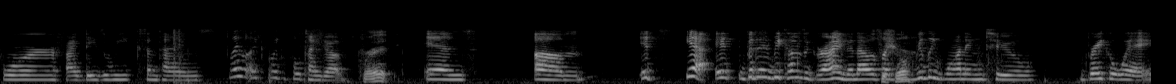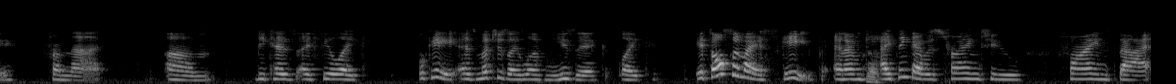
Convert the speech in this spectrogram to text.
4 or 5 days a week sometimes. Like like like a full-time job. Great. And um it's yeah, it but it becomes a grind and I was For like sure. really wanting to break away from that. Um because I feel like okay, as much as I love music, like it's also my escape, and I'm Yeah. I think I was trying to find that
